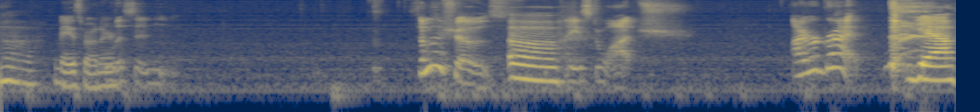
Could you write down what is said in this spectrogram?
Ah, Maze Runner. Listen. Some of the shows Uh, I used to watch, I regret. yeah.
